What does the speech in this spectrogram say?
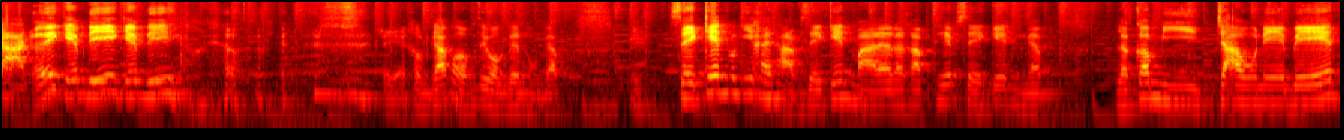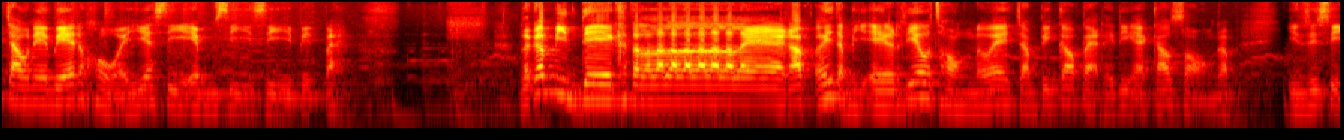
กาก เอ้ยเกมดีเกมดีเอ้ยขอบคุณครับผม16เดือนผมครับ เซเก้นเมื่อกี้ใครถามเซเก้นมาแล้วนะครับ เทปเซเก้นครับ แล้วก็มีเจ้าเนเบส เจ้าเนเบสโหยเฮีย CM44 ปิดไป แล้วก็มีเดคาตาลาลาลาลาลาลาแลครับ เฮ้ย แต่มีเอเรียลทองนะเว้ยจัมปิ้ง98 Heading Act 92 ครับ อินซิสี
